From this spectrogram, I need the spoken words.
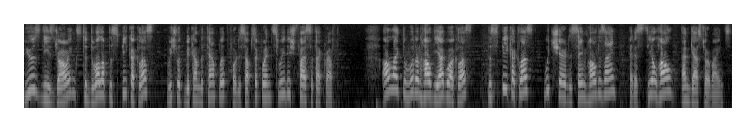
used these drawings to develop the Spica class, which would become the template for the subsequent Swedish fast attack craft. Unlike the wooden hull Jaguar class, the Spica class, which shared the same hull design, had a steel hull and gas turbines.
